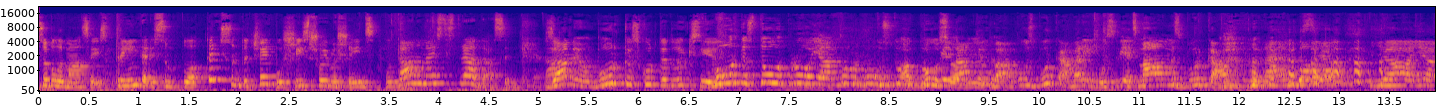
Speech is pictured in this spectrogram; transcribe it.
sublimācijas printeris un ploteris, un tad šeit būs šīs šuja mašīnas. Un tā nu mēs strādāsim. Zani un burkas, kur tad liksies? Burkas tur projām, tur būs, tur būs būs pie tām trubām. Būs burkām arī būs vietas, mammas burkām. jā, jā, jā.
